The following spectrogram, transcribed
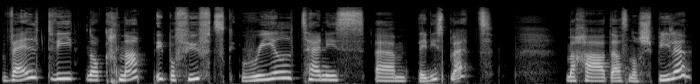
weltweit noch knapp über 50 Real Tennis ähm, Tennisplätze. Man kann das noch spielen.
